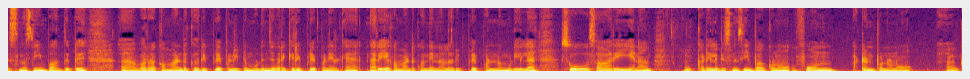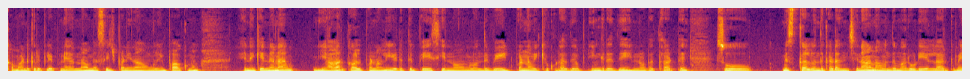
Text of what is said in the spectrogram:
பிஸ்னஸையும் பார்த்துட்டு வர கமாண்டுக்கு ரிப்ளை பண்ணிவிட்டு முடிஞ்ச வரைக்கும் ரிப்ளை பண்ணியிருக்கேன். நிறைய கமாண்டுக்கு வந்து என்னால் ரிப்ளை பண்ண முடியல. ஸோ சாரி ஏன்னா கடையில் பிஸ்னஸையும் பார்க்கணும் ஃபோன் அட்டன் பண்ணணும். கமாண்டுக்கு ரிப்ளை பண்ணியாருன்னா மெசேஜ் பண்ணி தான் அவங்களையும் பார்க்கணும். எனக்கு என்னென்னா யார் கால் பண்ணாலும் எடுத்து பேசிடணும். அவங்கள வந்து வெயிட் பண்ண வைக்கக்கூடாது அப்படிங்கிறது என்னோட தாட்டு ஸோ மிஸ்கால் வந்து கிடந்துச்சுன்னா நான் வந்து மறுபடியும் எல்லாருக்குமே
